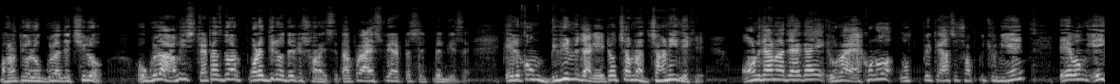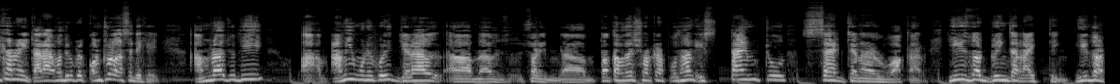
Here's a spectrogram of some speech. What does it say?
ভারতীয় লোকগুলা যে ছিল ওগুলা আমি স্ট্যাটাস দেওয়ার পরের দিন ওদেরকে সরাইছে। তারপর আইএসপি একটা স্টেটমেন্ট দিয়েছে। এরকম বিভিন্ন জায়গায়, এটা হচ্ছে আমরা জানি দেখে। অনজানা জায়গায় ওরা এখনও উৎপেতে আছে সবকিছু নিয়ে এবং এই কারণেই তারা আমাদের উপরে কন্ট্রোল আছে দেখে। আমরা যদি আমি মনে করি জেনারেল সরি তত্ত্বাবধায়ক সরকার প্রধান is time to sack general Waker he is not doing the right thing he is not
